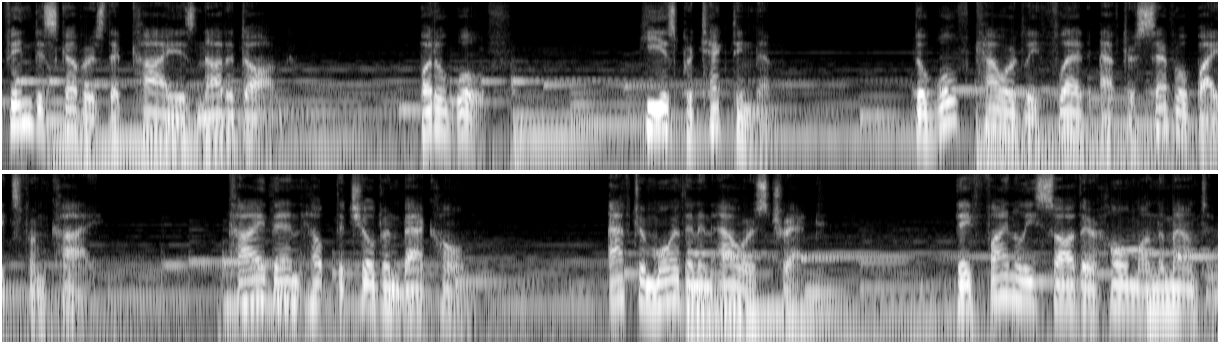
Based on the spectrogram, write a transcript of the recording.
Finn discovers that Kai is not a dog. But a wolf. He is protecting them. The wolf cowardly fled after several bites from Kai. Kai then helped the children back home. After more than an hour's trek, they finally saw their home on the mountain.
